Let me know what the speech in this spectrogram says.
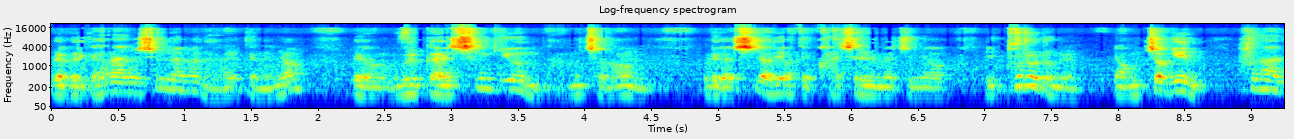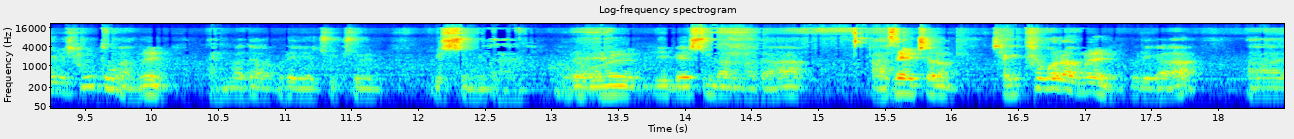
우리가 그렇게 하나님을 신뢰하며 나갈 때는요 우리가 물가에 심기운 나무처럼 우리가 시절이 어떻게 과실을 맺으며 이 푸르름을 영적인 하나님의 형통함을 날마다 우리에게 줄줄 믿습니다. 그리고 오늘 이 매 순간마다 아셀처럼 자기 탁월함을 우리가 아,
